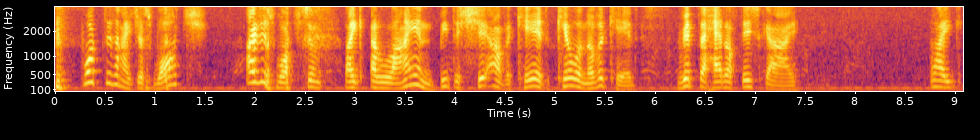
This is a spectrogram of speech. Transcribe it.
what did I just watch? I just watched some like a lion beat the shit out of a kid, kill another kid, rip the head off this guy. Like,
